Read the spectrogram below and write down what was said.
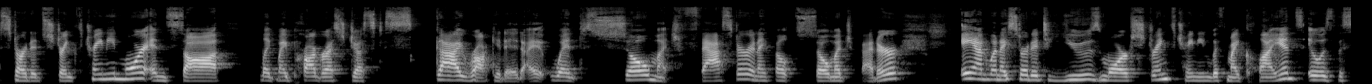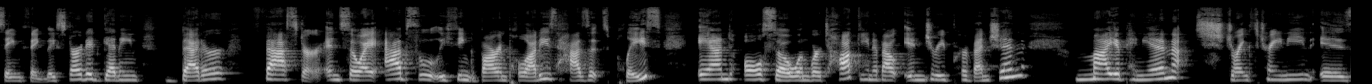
started strength training more and saw like my progress just skyrocketed. It went so much faster and I felt so much better. And when I started to use more strength training with my clients, it was the same thing. They started getting better faster. And so I absolutely think barre and Pilates has its place. And also when we're talking about injury prevention, my opinion, strength training is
